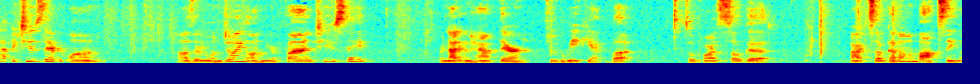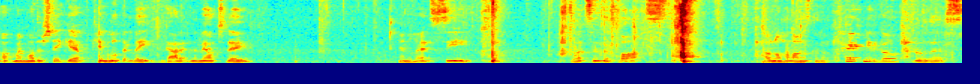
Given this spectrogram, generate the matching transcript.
Happy Tuesday, everyone. How's everyone doing on your fine Tuesday? We're not even half there through the week yet, but so far so good. All right, so I've got an unboxing of my Mother's Day gift. Came a little bit late, got it in the mail today. And let's see what's in this box. I don't know how long it's gonna take me to go through this.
